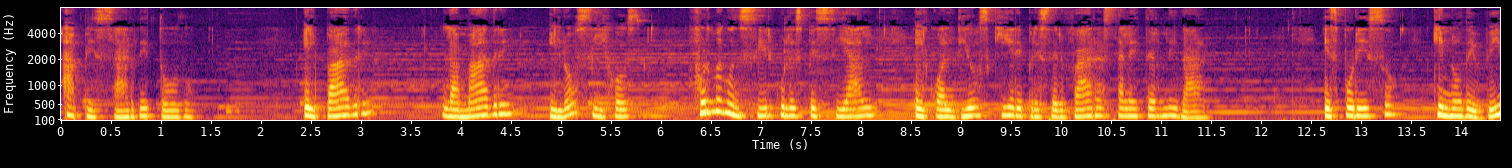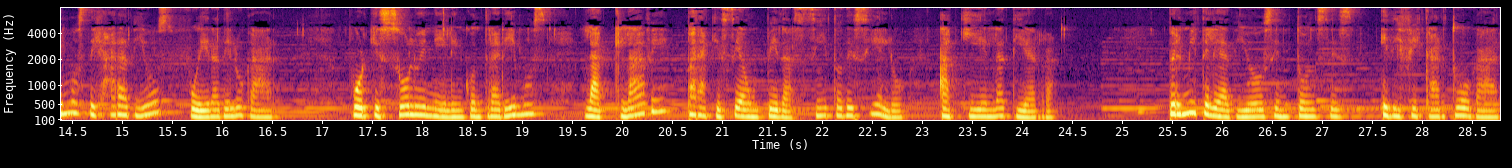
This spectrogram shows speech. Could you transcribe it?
a pesar de todo. El Padre, la Madre y los hijos forman un círculo especial el cual Dios quiere preservar hasta la eternidad. Es por eso que no debemos dejar a Dios fuera del hogar, porque solo en Él encontraremos la clave para que sea un pedacito de cielo aquí en la tierra. Permítele a Dios entonces edificar tu hogar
